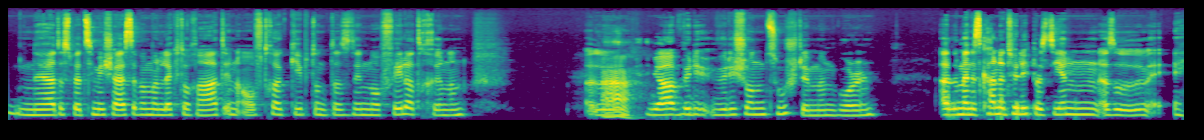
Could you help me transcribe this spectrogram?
Na ja, das wäre ziemlich scheiße, wenn man Lektorat in Auftrag gibt und da sind noch Fehler drinnen. Also, Ah. ja, würde i würde ich schon zustimmen wollen. Also, ich meine, es kann natürlich passieren, also, äh,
